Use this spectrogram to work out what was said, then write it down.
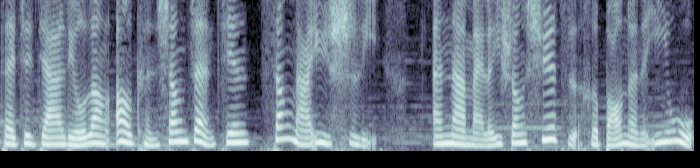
在这家流浪奥肯商站兼桑拿浴室里，安娜买了一双靴子和保暖的衣物。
